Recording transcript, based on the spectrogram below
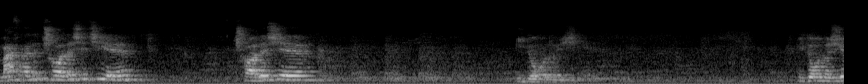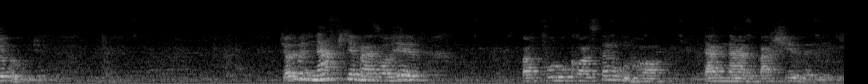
مسئله چالش چیه؟ چالش ایدئولوژیه. ایدئولوژی به وجود جالب نفی مذاهب و فروکاستن اونها در نظم بخشی زندگی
